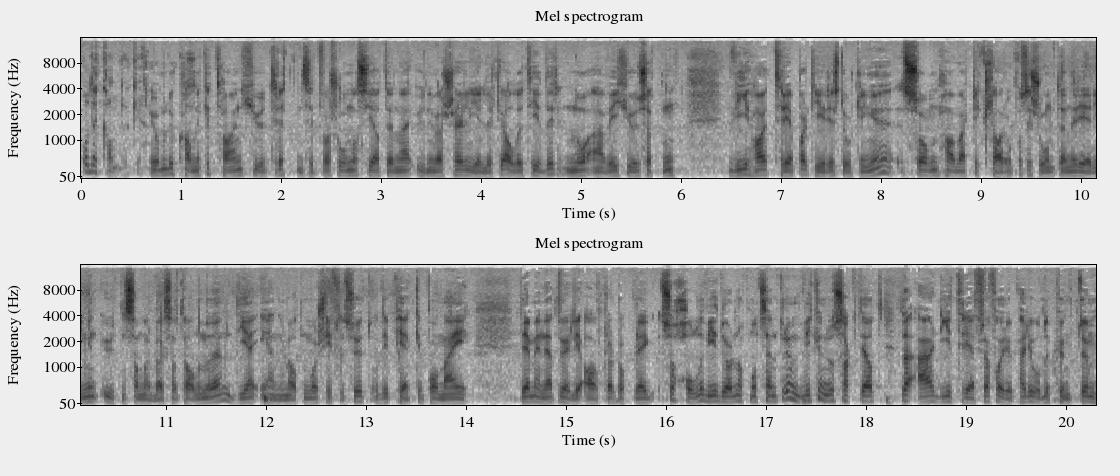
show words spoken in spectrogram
og det kan du ikke. Jo, men Du kan ikke ta en 2013-situasjon og si at den er universell, gjelder til alle tider. Nå er vi i 2017. Vi har tre partier i Stortinget som har vært i klar opposisjon til denne regjeringen uten samarbeidsavtale med dem. De er enige med at den må skiftes ut, og de peker på meg. Det mener jeg er et veldig avklart opplegg. Så holder vi døren opp mot sentrum. Vi kunne jo sagt det at det er de tre fra forrige periode, punktum.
